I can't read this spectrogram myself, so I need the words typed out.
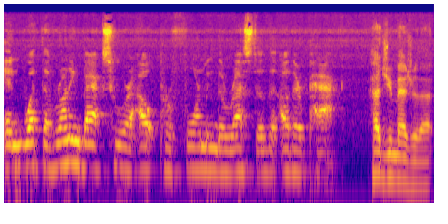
and what the running backs who are outperforming the rest of the other pack. How'd you measure that?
